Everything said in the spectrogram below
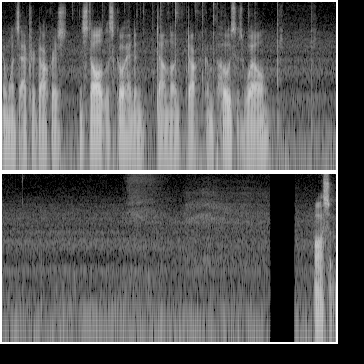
and once after Docker is installed, let's go ahead and download Docker Compose as well. Awesome.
